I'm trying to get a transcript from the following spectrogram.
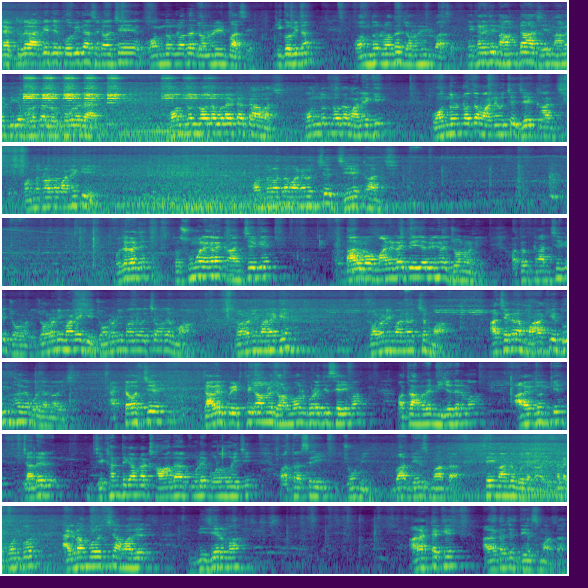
দেখ তোদের আজকে যে কবিতা, সেটা হচ্ছে কন্দনলতা জননীর পাশে। কি কবিতা? কন্দনলতা জননীর পাশে। এখানে যে নামটা আছে, নামের দিকে ভালো করে লক্ষ্য করে দেখ। কন্দনলতা বলে একটা কাম আছে। কন্দনলতা মানে কি? কন্দনলতা মানে হচ্ছে যে কাজ। কন্দনলতা মানে কি? কন্দনলতা মানে হচ্ছে যে কাজ। বোঝা গেছে? তো সুমন এখানে কাঁদছে কে? তার মানেটাই পেয়ে যাবে এখানে জননী। অর্থাৎ কাঁদছে কে জননী। জননী মানে কি? জননী মানে হচ্ছে আমাদের মা। জননী মানে কি? জননী মানে হচ্ছে মা। আচ্ছা এখানে মাকে দুই ভাগে বোঝানো হয়েছে। একটা হচ্ছে যাদের পেট থেকে আমরা জন্মগ্রহণ করেছি সেই মা, অর্থাৎ আমাদের নিজেদের মা। আরেকজনকে যাদের যেখান থেকে আমরা খাওয়া দাওয়া করে বড় হয়েছি, অর্থাৎ সেই জমি বা দেশ মাতা, সেই মাকে বোঝানো হয়েছে। তাহলে কোন কোন? এক নম্বর হচ্ছে আমাদের নিজের মা। আর একটাকে আর একটা হচ্ছে দেশ মাতা।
